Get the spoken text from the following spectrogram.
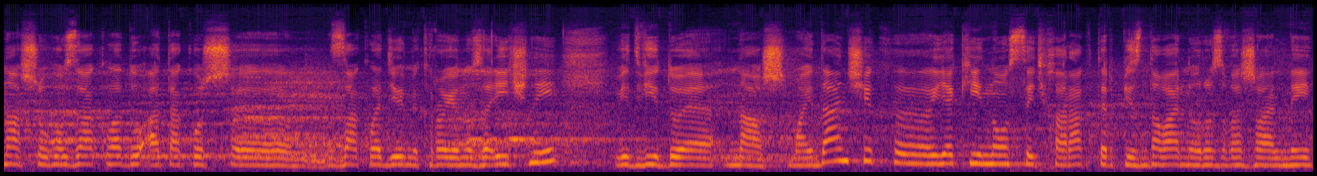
нашого закладу, а також е, закладів мікрорайону Зарічний відвідує наш майданчик, е, який носить характер пізнавально-розважальний.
